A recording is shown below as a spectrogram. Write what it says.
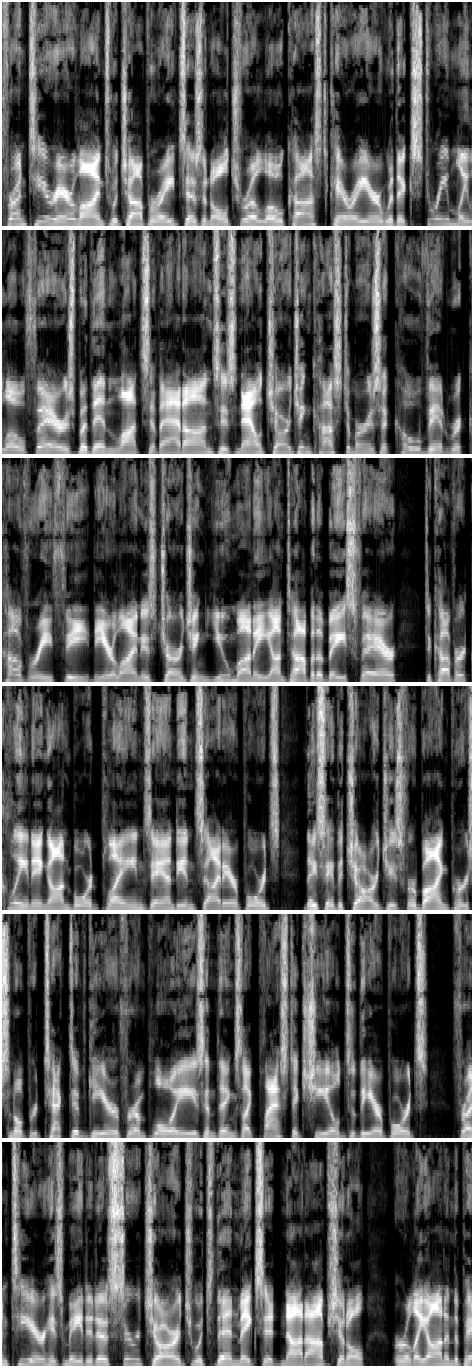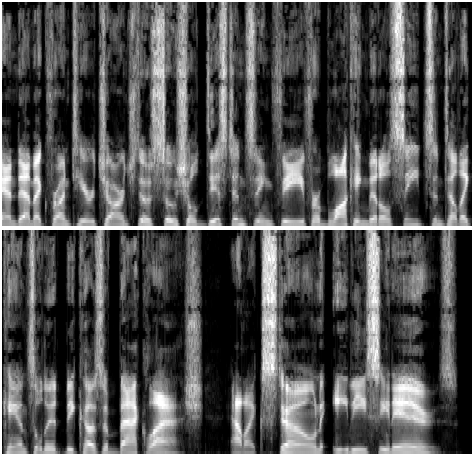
Frontier Airlines, which operates as an ultra low cost carrier with extremely low fares but then lots of add ons, is now charging customers a COVID recovery fee. The airline is charging you money on top of the base fare to cover cleaning on board planes and inside airports. They say the charge is for buying personal protective gear for employees and things like plastic shields at the airports. Frontier has made it a surcharge, which then makes it not optional. Early on in the pandemic, Frontier charged a social distancing fee for blocking middle seats until they canceled it because of backlash. Alex Stone, ABC News.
